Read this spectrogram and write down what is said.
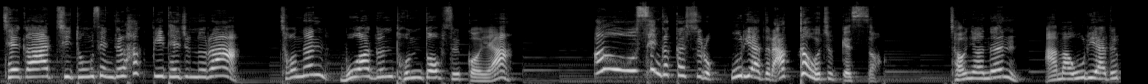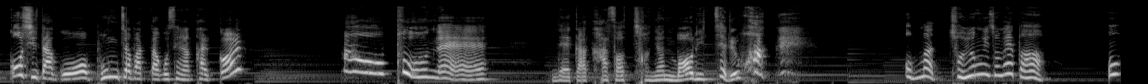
제가 지 동생들 학비 대주느라 저는 모아둔 돈도 없을 거야. 아우, 생각할수록 우리 아들 아까워 죽겠어. 저녀는 아마 우리 아들 꽃이다고 봉잡았다고 생각할걸? 아우, 분해. 내가 가서 저년 머리채를 확 엄마, 조용히 좀 해봐. 어?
